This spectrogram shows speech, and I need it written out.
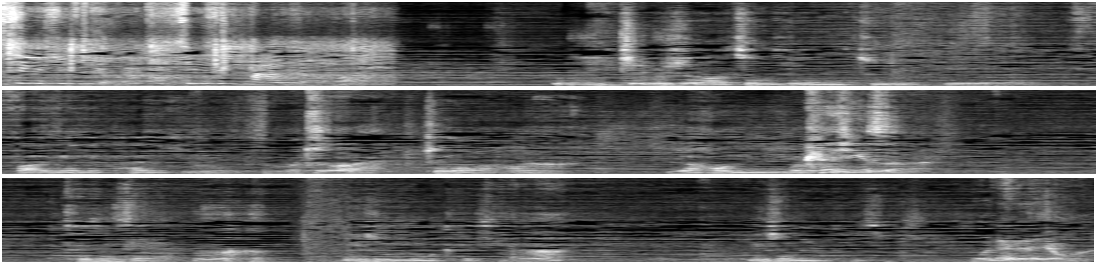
谢谢你们，谢谢马总。你知不知道今天这个法院的判决？我知道了。知道了哈。嗯。然后你我开心死了。开心死了。嗯。为什么那么开心？啊？为什么那么开心？我奶奶养我的。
